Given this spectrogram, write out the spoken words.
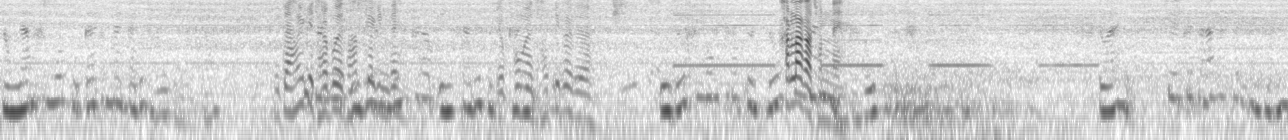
경남 항공 국가성단까지 더해지면서 일단 헬기 잘 보여서 합격인데 산업 인프라를 이거 구축하는 보면 잘 찍어줘야 우주 항공 산업 도시로 컬러가 좋네. 있습니다. 또한 실크 산업 혁신 센터는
